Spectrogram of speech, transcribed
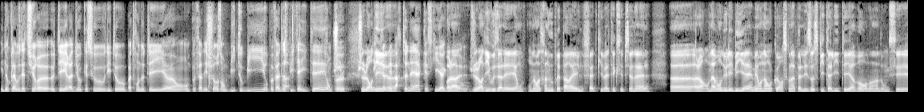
Et donc là, vous êtes sur ETI euh, e Radio. Qu'est-ce que vous dites aux patrons d'ETI euh, On peut faire des choses en B2B, on peut faire de ah. l'hospitalité, on peut. Je, leur dis. des euh, partenaires, qu'est-ce qu'il y a Voilà, je leur dis, vous allez. On, est en train de vous préparer une fête qui va être exceptionnelle. Euh, alors, on a vendu les billets, mais on a encore ce qu'on appelle les hospitalités à vendre. Hein, donc, c'est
